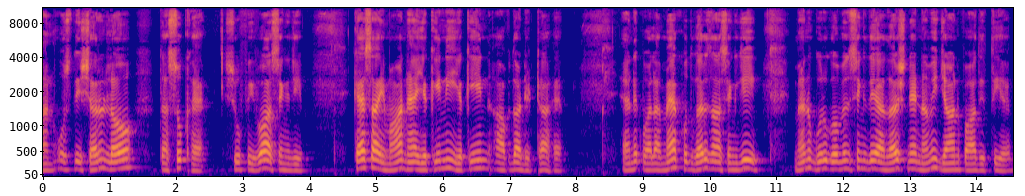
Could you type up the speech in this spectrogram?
ਹਨ। ਉਸ ਦੀ ਸ਼ਰਨ ਲਓ ਤਾਂ ਸੁਖ ਹੈ। ਸੂਫੀ ਵਾਹ ਸਿੰਘ ਜੀ, ਕੈਸਾ ਈਮਾਨ ਹੈ? ਯਕੀਨੀ ਯਕੀਨ ਆਪ ਦਾ ਡਿੱਠਾ ਹੈ। ਐਨਕ ਵਾਲਾ, ਮੈਂ ਖੁਦ ਗਰਜ਼ਾਂ ਸਿੰਘ ਜੀ ਮੈਨੂੰ ਗੁਰੂ ਗੋਬਿੰਦ ਸਿੰਘ ਦੇ ਆਦਰਸ਼ ਨੇ ਨਵੀਂ ਜਾਨ ਪਾ ਦਿੱਤੀ ਹੈ।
